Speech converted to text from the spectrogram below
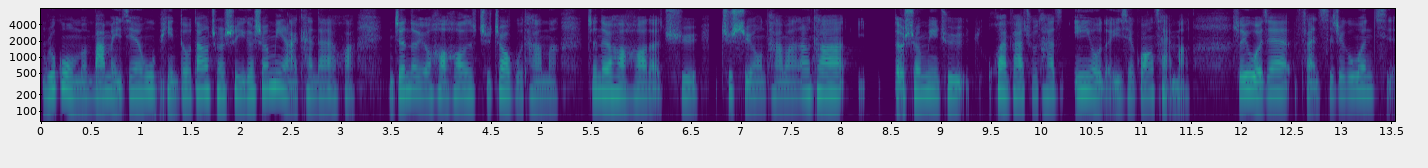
如果我们把每件物品都当成是一个生命来看待的话，你真的有好好的去照顾它吗？真的有好好的去去使用它吗？让它的生命去焕发出它应有的一些光彩吗？所以我在反思这个问题。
